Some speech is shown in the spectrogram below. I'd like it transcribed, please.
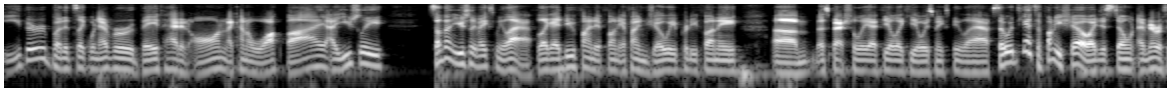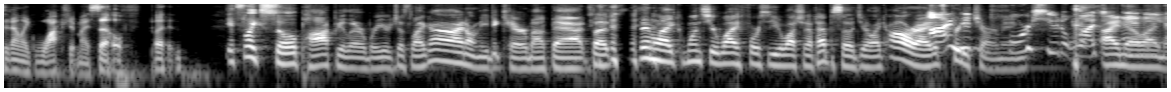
either. But it's like whenever they've had it on, I kind of walk by. I usually something that usually makes me laugh. Like I do find it funny. I find Joey pretty funny, um, especially. I feel like he always makes me laugh. So it's yeah, it's a funny show. I just don't. I've never sat down and, like watched it myself, but It's like so popular where you're just like, oh, I don't need to care about that. But then, like, once your wife forces you to watch enough episodes, you're like, all right, it's I pretty didn't charming. force you to watch I know, I know.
